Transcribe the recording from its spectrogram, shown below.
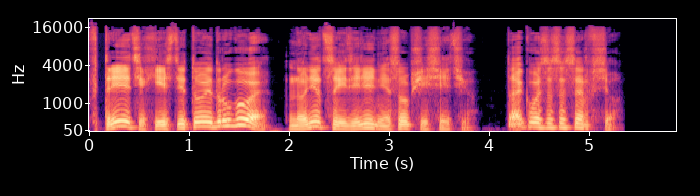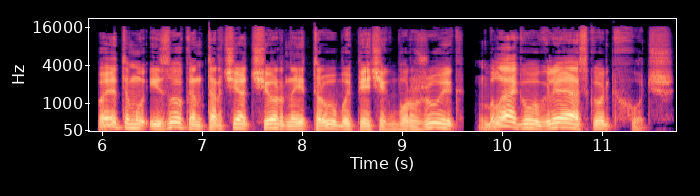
В-третьих, есть и то, и другое, но нет соединения с общей сетью. Так в СССР все. Поэтому из окон торчат черные трубы печек-буржуек, благо угля сколько хочешь.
